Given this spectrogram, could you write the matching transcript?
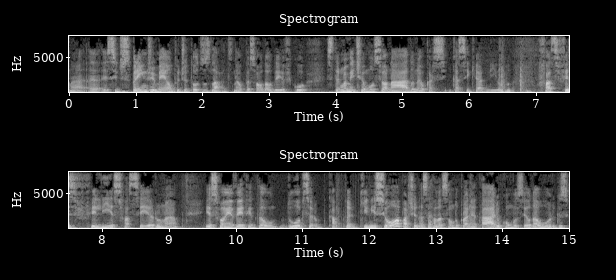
né, esse desprendimento de todos os lados. Né? O pessoal da aldeia ficou extremamente emocionado, né? o cacique Arnildo, faz, fez feliz, faceiro. Né? Esse foi um evento, então, do que iniciou a partir dessa relação do planetário com o Museu da URGS,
